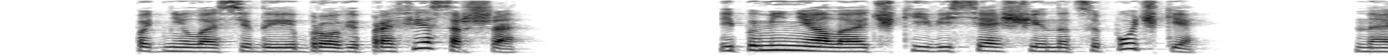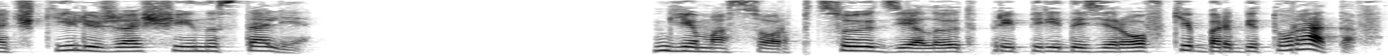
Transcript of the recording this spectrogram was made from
— подняла седые брови профессорша, и поменяла очки, висящие на цепочке, на очки, лежащие на столе. Гемосорбцию делают при передозировке барбитуратов,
